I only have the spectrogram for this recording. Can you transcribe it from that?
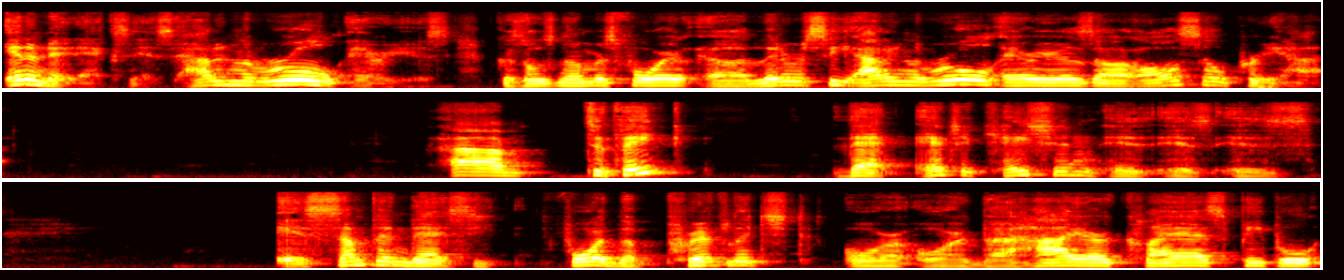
internet access out in the rural areas, because those numbers for uh, literacy out in the rural areas are also pretty high. Um, to think that education is is is is something that's for the privileged or or the higher class people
